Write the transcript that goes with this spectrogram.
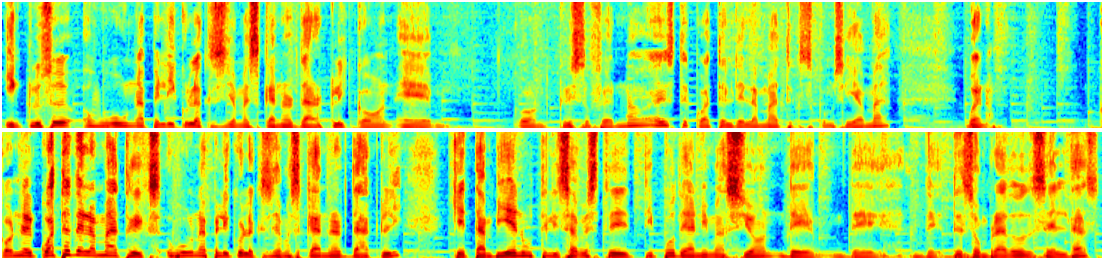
Incluso hubo una película que se llama Scanner Darkly con, eh, con Christopher, no, este cuate, el de la Matrix, ¿cómo se llama? Bueno, con el cuate de la Matrix hubo una película que se llama Scanner Darkly que también utilizaba este tipo de animación de, de, de, de sombreado de celdas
